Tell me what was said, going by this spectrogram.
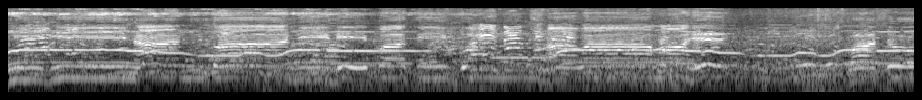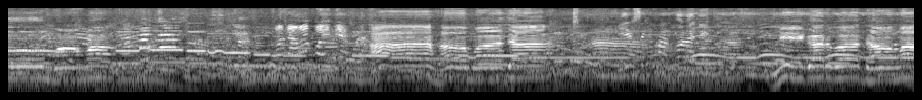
निधीनान्त्वा निधिपति गं भवामहे वसो मम आहमजा निगर्भधमा।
